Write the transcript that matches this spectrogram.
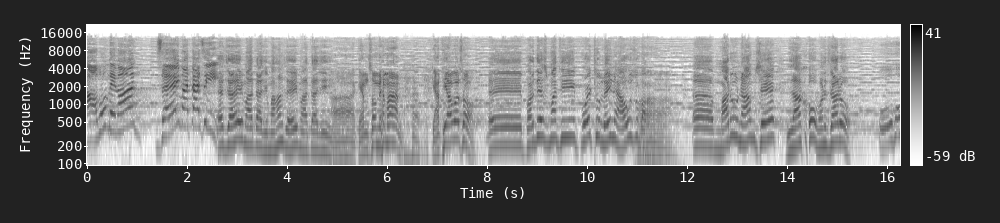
આવો મહેમાન. જય માતાજી. જય માતાજી મહા જય માતાજી. હા કેમ છો મહેમાન? ક્યાંથી આવો છો? એ પરદેશમાંથી પોઈઠું લઈને આવું છું બાપુ. મારું નામ છે લાખો વણઝારો. ઓહો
